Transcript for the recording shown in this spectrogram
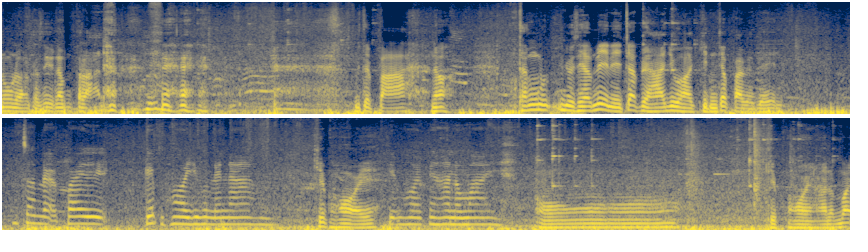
นู่นเราก็ซื้อน้ำปลาด มีแต่ปลาเนาะทั้งอยู่แถวนี้นี่เจะไปหาอยู่หากินเจะไปแบบนี้จังแหละไปเก็บหอยอยู่ในนา เก็บหอยเก็บหอยไปหาหน่อไม้อ๋อเก็บหอยหาน้ำไม้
